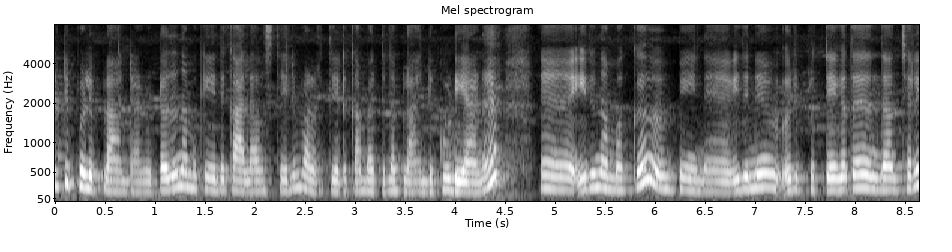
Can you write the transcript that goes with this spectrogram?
അടിപൊളി പ്ലാന്റ് ആണ് കേട്ടോ ഇത് നമുക്ക് ഏത് കാലാവസ്ഥയിലും വളർത്തിയെടുക്കാൻ പറ്റുന്ന പ്ലാന്റ് കൂടിയാണ്. ഇത് നമുക്ക് പിന്നെ ഇതിന് ഒരു പ്രത്യേകത എന്താണെന്ന് വെച്ചാൽ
